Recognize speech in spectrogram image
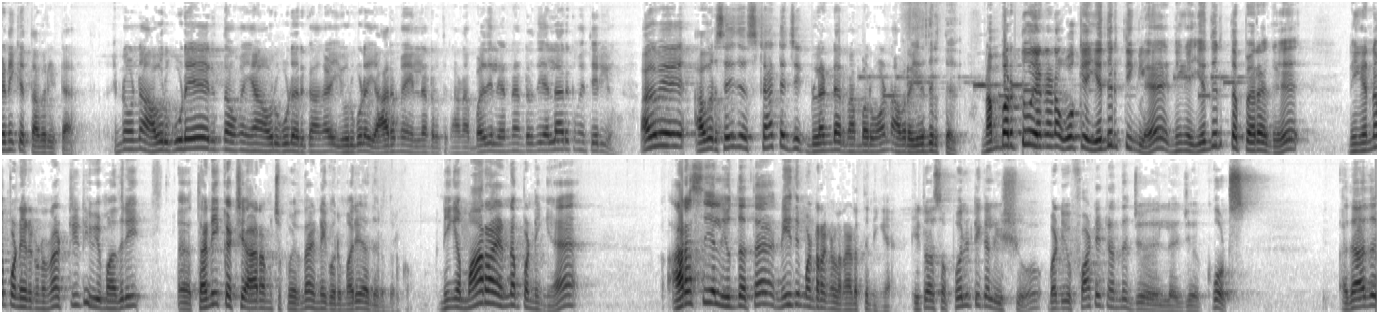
கணிக்க தவறிட்டார். இன்னொன்று அவர் கூடயே இருந்தவங்க ஏன் அவர் கூட இருக்காங்க? இவர் கூட யாருமே இல்லைன்றதுக்கான பதில் என்னன்றது எல்லாருக்குமே தெரியும். ஆகவே அவர் செய்த ஸ்ட்ராட்டஜிக் பிளண்டர் நம்பர் ஒன் அவரை எதிர்த்தது. நம்பர் டூ என்னென்னா ஓகே எதிர்த்தீங்களே நீங்கள் எதிர்த்த பிறகு நீங்கள் என்ன பண்ணியிருக்கணும்னா டிடிவி மாதிரி தனி கட்சி ஆரம்பித்து போயிருந்தால் இன்றைக்கி ஒரு மரியாதை இருந்திருக்கும். நீங்கள் மாறா என்ன பண்ணீங்க? அரசியல் யுத்தத்தை நீதிமன்றங்களை நடத்துனீங்க. It was a political issue but you fought it அந்த கோர்ட்ஸ் அதாவது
